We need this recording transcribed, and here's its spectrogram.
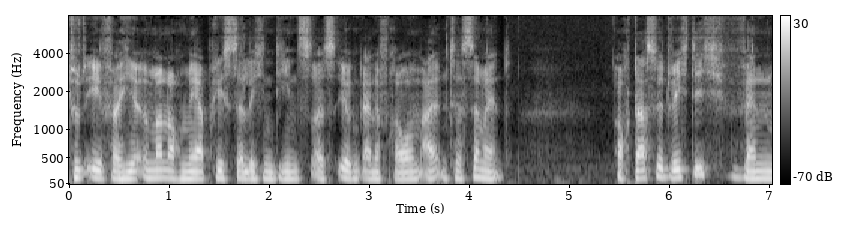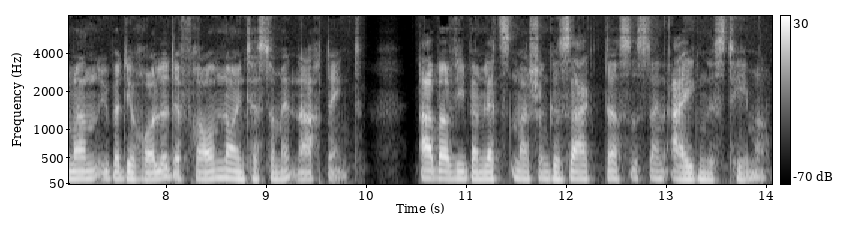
tut Eva hier immer noch mehr priesterlichen Dienst als irgendeine Frau im Alten Testament. Auch das wird wichtig, wenn man über die Rolle der Frau im Neuen Testament nachdenkt. Aber wie beim letzten Mal schon gesagt, das ist ein eigenes Thema.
